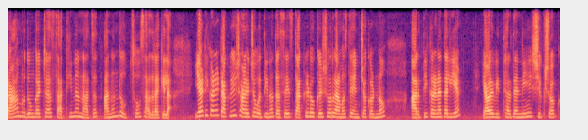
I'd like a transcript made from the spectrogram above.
टाळ मृदुंगाच्या साथीनं नाचत आनंद उत्सव साजरा केला. या ठिकाणी टाकळी शाळेच्या वतीनं तसेच टाकळी ढोकेश्वर ग्रामस्थ यांच्याकडनं आरती करण्यात आली आहे. यावेळी विद्यार्थ्यांनी शिक्षक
